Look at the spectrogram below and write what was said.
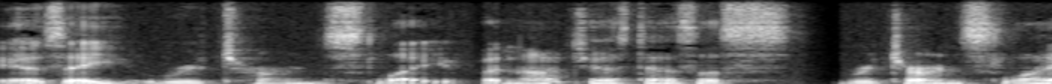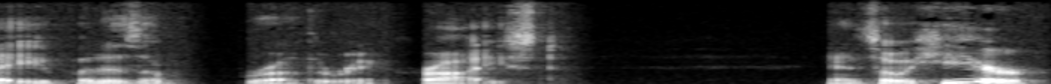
as a returned slave, but not just as a returned slave, but as a brother in Christ. And so here,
